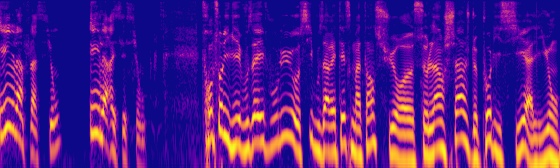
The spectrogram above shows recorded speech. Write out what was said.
et l'inflation et la récession. François Olivier, vous avez voulu aussi vous arrêter ce matin sur euh, ce lynchage de policiers à Lyon.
